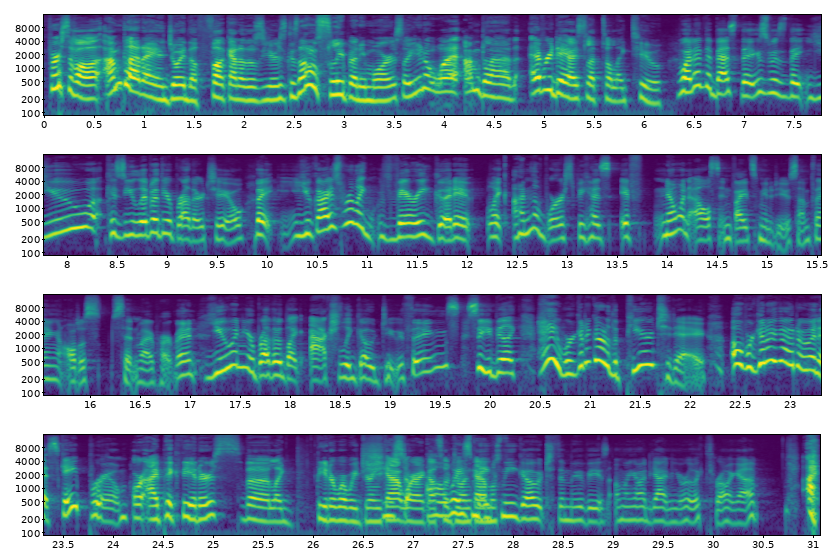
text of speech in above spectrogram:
First of all, I'm glad I enjoyed the fuck out of those years because I don't sleep anymore. So you know what? I'm glad every day I slept till like two. one of the best things was that you, because you lived with your brother too, but you guys were like very good at like I'm the worst because if no one else invites me to do something, I'll just sit in my apartment. You and your brother would like actually go do things. So you'd be like, hey, we're gonna go to the pier today. Oh, we're gonna go to an escape room. Or iPic theaters, the like theater where we drink She at, where I got so drunk I make almost me go to the movies. Oh my god, yeah, and you were like throwing up.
